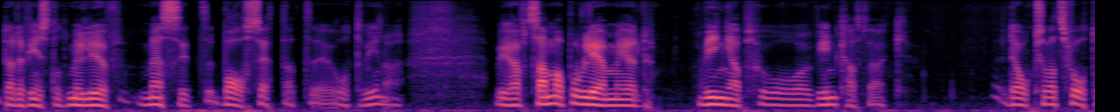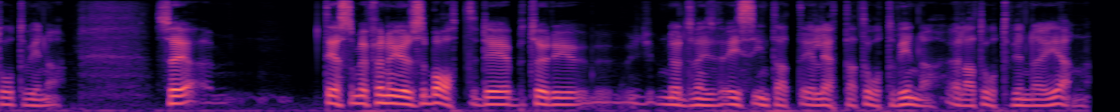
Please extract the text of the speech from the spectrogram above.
där det finns något miljömässigt bra sätt att eh, återvinna. Vi har haft samma problem med vingar på vindkraftverk. Det har också varit svårt att återvinna. Så det som är förnyelsebart det betyder ju nödvändigtvis inte att det är lätt att återvinna eller att återvinna igen.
